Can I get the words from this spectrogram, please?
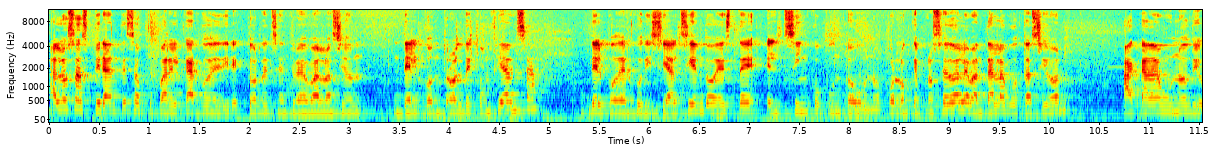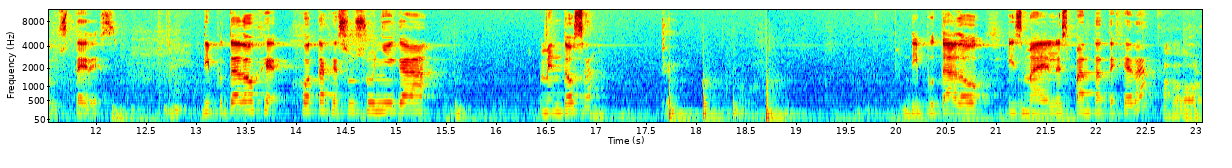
a los aspirantes a ocupar el cargo de director del Centro de Evaluación del Control de Confianza del Poder Judicial, siendo este el 5.1, por lo que procedo a levantar la votación a cada uno de ustedes. Diputado J. Jesús Zúñiga Mendoza. Sí. Diputado Ismael Espanta Tejeda. A favor.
